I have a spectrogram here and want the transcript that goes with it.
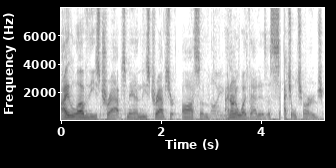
I love these traps, man. These traps are awesome. I don't know what that is. A satchel charge.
